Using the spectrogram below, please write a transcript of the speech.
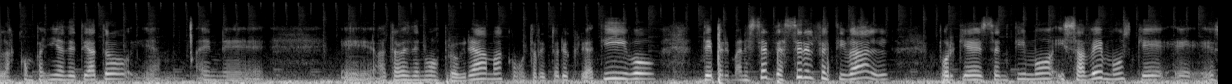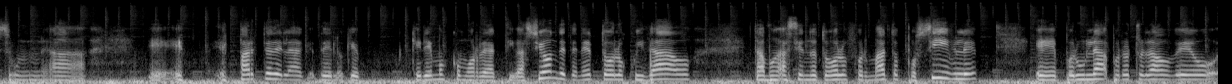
las compañías de teatro eh, eh, a través de nuevos programas como Territorio Creativo, de permanecer, de hacer el festival, porque sentimos y sabemos que eh, es, una, es, parte de, la, de lo que queremos como reactivación, de tener todos los cuidados, estamos haciendo todos los formatos posibles. Por, un lado, por otro lado veo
